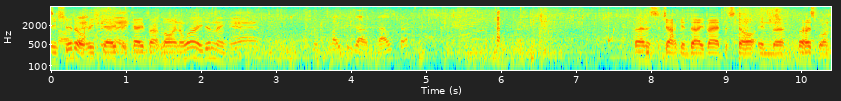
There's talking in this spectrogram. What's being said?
He should have. Then, he gave, he? he gave that line away, didn't he? Yeah. I hope he's belter. Fairness to Jack and Dave, they had the start in the first one.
